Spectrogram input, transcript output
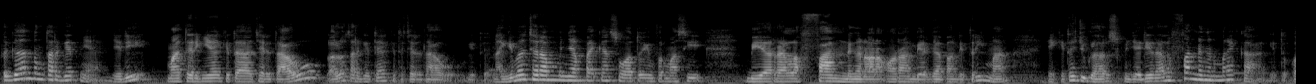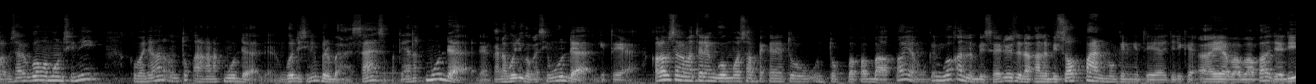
tergantung targetnya. Jadi materinya kita cari tahu lalu targetnya kita cari tahu gitu. Nah gimana cara menyampaikan suatu informasi biar relevan dengan orang-orang biar gampang diterima ya kita juga harus menjadi relevan dengan mereka gitu. Kalau misalnya gue ngomong di sini kebanyakan untuk anak-anak muda dan gue di sini berbahasa seperti anak muda dan karena gue juga masih muda gitu ya. Kalau misalnya materi yang gue mau sampaikan itu untuk bapak-bapak ya mungkin gue akan lebih serius dan akan lebih sopan mungkin gitu ya. Jadi kayak uh, ya bapak-bapak jadi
